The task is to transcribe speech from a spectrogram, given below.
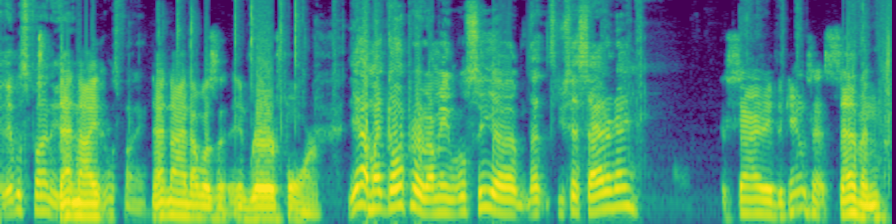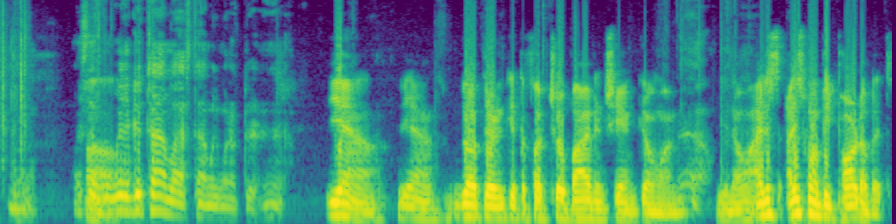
it was funny. That though. night- it was funny. that night I was in rare form. Yeah, I might go up there. I mean, we'll see. Uh, that you said Saturday. Saturday the game was at seven. I said Oh. we had a good time last time we went up there. Yeah. Yeah, yeah. Go up there and get the fuck Joe Biden chant going. yeah. You know, I just I just want to be part of it.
